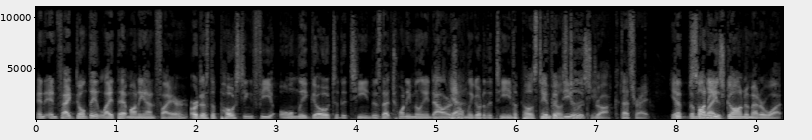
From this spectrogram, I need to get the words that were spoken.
And in fact, don't they light that money on fire, or does the posting fee only go to the team? Does that twenty million dollars Yeah. only go to the team? The posting if goes a deal to the is team. struck. That's right. The- Yep. The, So, money like, is gone no matter what.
